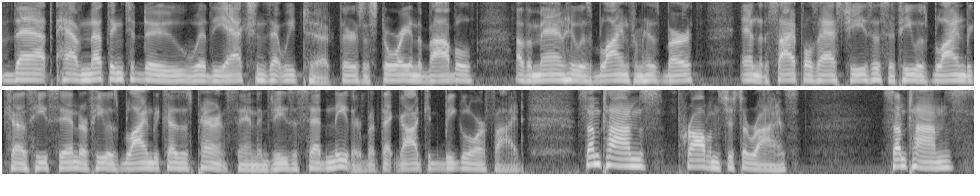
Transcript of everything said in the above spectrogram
that have nothing to do with the actions that we took. There's a story in the Bible of a man who was blind from his birth, and the disciples asked Jesus if he was blind because he sinned or if he was blind because his parents sinned, and Jesus said neither, but that God could be glorified. Sometimes problems just arise. Sometimes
